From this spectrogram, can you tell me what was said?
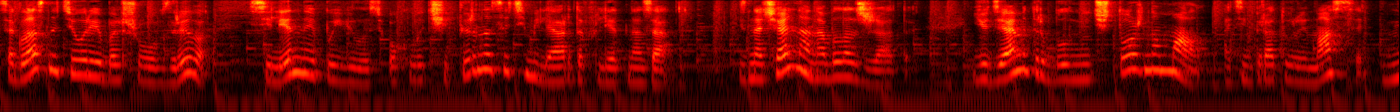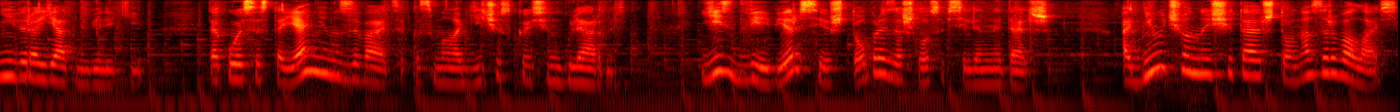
Согласно теории Большого Взрыва, Вселенная появилась около 14 миллиардов лет назад. Изначально она была сжата. Ее диаметр был ничтожно мал, а температура и масса невероятно велики. Такое состояние называется космологическая сингулярность. Есть две версии, что произошло со Вселенной дальше. Одни ученые считают, что она взорвалась,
